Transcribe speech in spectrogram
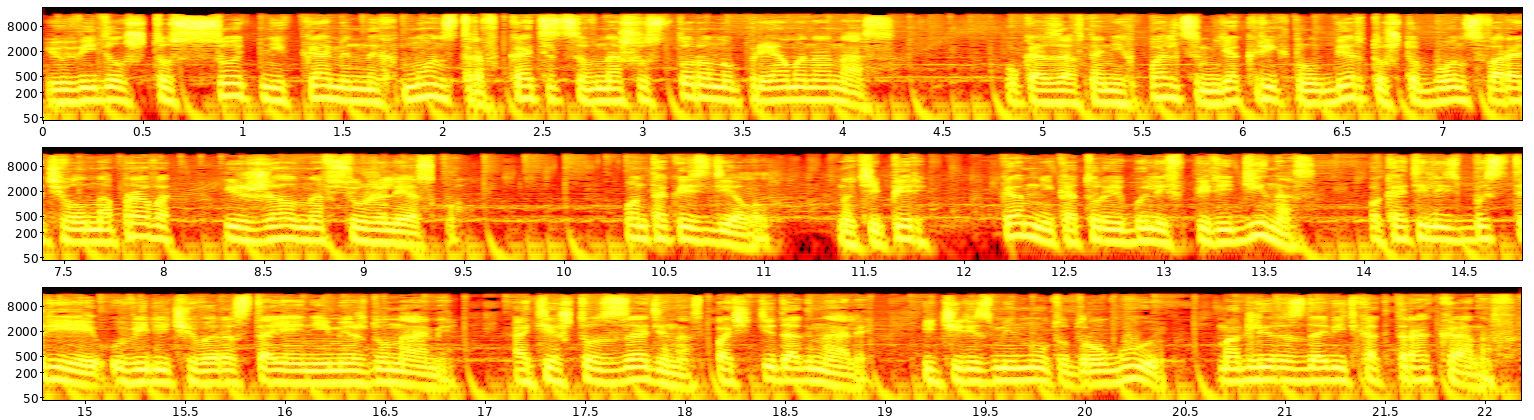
и увидел, что сотни каменных монстров катятся в нашу сторону прямо на нас. Указав на них пальцем, я крикнул Берту, чтобы он сворачивал направо и сжал на всю железку. Он так и сделал, но теперь Камни, которые были впереди нас, покатились быстрее, увеличивая расстояние между нами, а те, что сзади нас, почти догнали, и через минуту-другую могли раздавить как тараканов.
